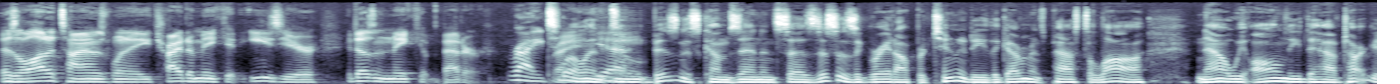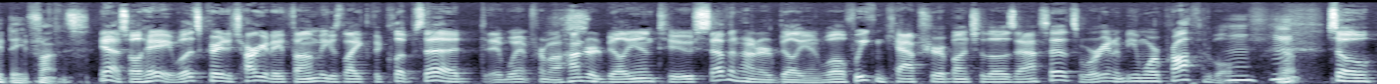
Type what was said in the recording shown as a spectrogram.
is a lot of times when they try to make it easier, it doesn't make it better. Right. Right. Well, and, Yeah. and business comes in and says, This is a great opportunity. The government's passed a law. Now we all need to have target date funds. Yeah, so hey, well, let's create a target date fund because, like the clip said, it went from 100 billion to 700 billion. Well, if we can capture a bunch of those assets, we're going to be more profitable. Mm-hmm. So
